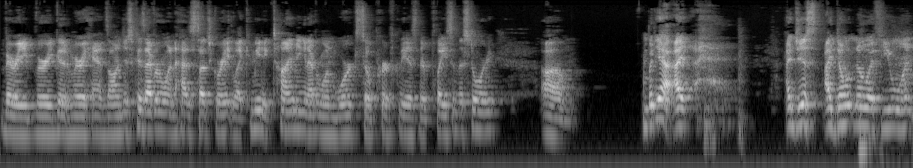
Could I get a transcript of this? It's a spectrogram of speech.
very, very good and very hands on just because everyone has such great, like, comedic timing and everyone works so perfectly as their place in the story. Um, but yeah, I, I just, I don't know if you want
